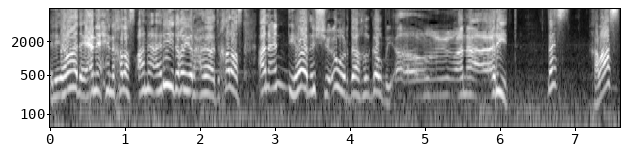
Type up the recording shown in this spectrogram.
الإرادة يعني الحين خلاص أنا أريد أغير حياتي خلاص أنا عندي هذا الشعور داخل قلبي أنا أريد. بس خلاص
